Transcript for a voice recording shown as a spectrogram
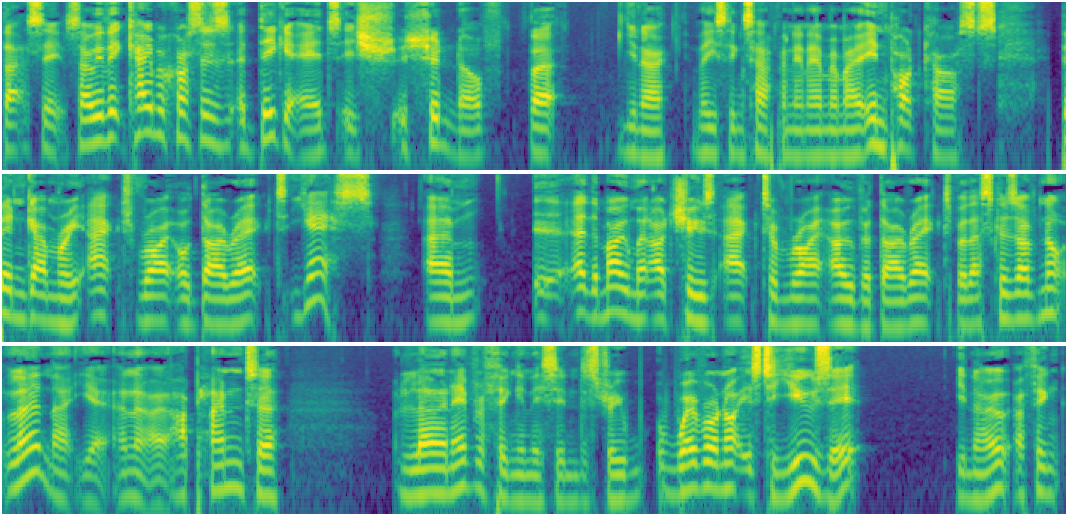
that's it. So if it came across as a dig at Eds, it, sh- it shouldn't have, but you know these things happen in MMA in podcasts. Ben Montgomery, act, right or direct? Yes. Um, at the moment, I choose act and write over direct, but that's because I've not learned that yet, and I, I plan to learn everything in this industry, whether or not it's to use it. You know, I think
